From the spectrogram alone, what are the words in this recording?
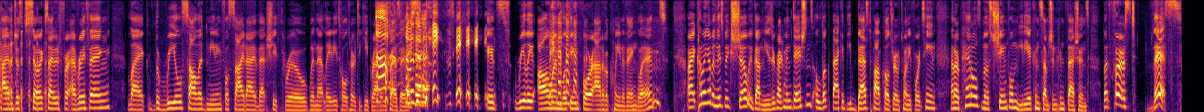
I'm just so excited for everything. Like the real solid, meaningful side eye that she threw when that lady told her to keep wrapping presents. It was amazing. It's really all I'm looking for out of a Queen of England. All right, coming up in this week's show, we've got music recommendations, a look back at the best pop culture of 2014, and our panel's most shameful media consumption confessions. But first, this.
